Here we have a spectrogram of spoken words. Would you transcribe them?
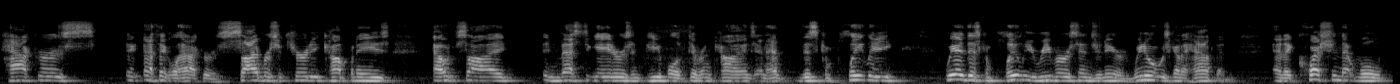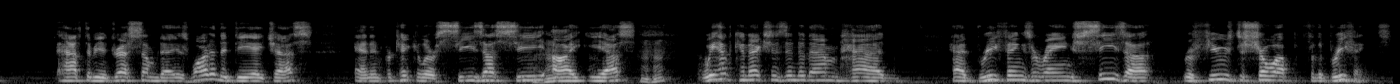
hackers, ethical hackers, cybersecurity companies, outside investigators, and people of different kinds, and have this completely. We had this completely reverse engineered. We knew it was going to happen. And a question that will have to be addressed someday is why did the DHS and in particular CISA, C I E S, mm-hmm. we have connections into them, had had briefings arranged. CISA refused to show up for the briefings.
